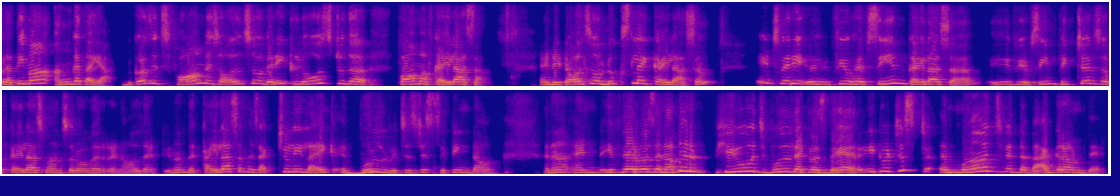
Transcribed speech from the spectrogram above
प्रतिमा अङ्गतया बिकास् इट्स् फार्म् इस् आल्सो वेरि क्लोस् टु द फार्म् आफ् कैलास and it also looks like kailasam it's very if you have seen kailasa if you have seen pictures of kailas mansarovar and all that you know the kailasam is actually like a bull which is just sitting down you know and if there was another huge bull that was there it would just merge with the background there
